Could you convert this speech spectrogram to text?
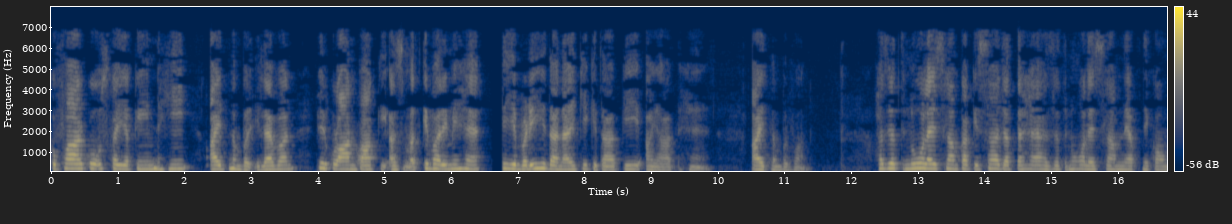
कुफार को उसका यकीन नहीं, आयत नंबर इलेवन। फिर कुरान पाक की अजमत के बारे में है ये बड़ी ही दानाई की किताब की आयात हैं। आयत नंबर वन। हज़रत नू इस्लाम का किस्सा आ जाता है। हज़रत नू इस्लाम ने अपनी कौम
